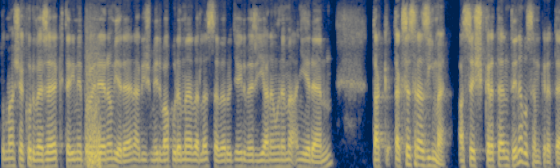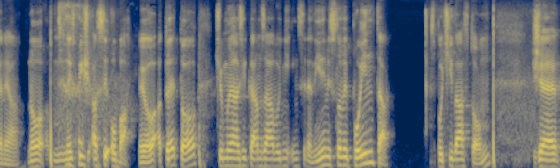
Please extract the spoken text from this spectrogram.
to máš jako dveře, kterými projde jenom jeden a když my dva půjdeme vedle severu těch dveří a neuhneme ani jeden, tak, tak se srazíme. A seš kreten ty, nebo jsem kreten já? No, nejspíš asi oba, jo? A to je to, čemu já říkám závodní incident. Jinými slovy, pointa spočívá v tom, že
